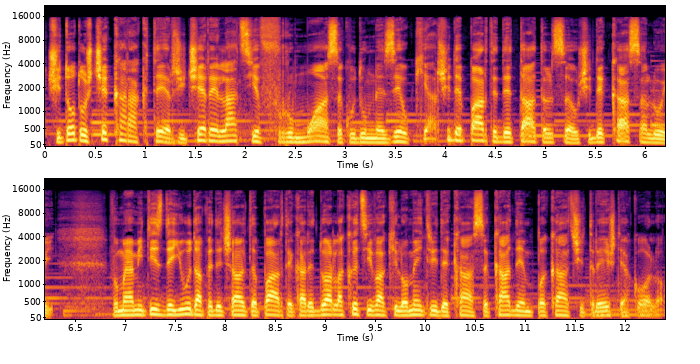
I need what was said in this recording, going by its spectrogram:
Și totuși ce caracter și ce relație frumoasă cu Dumnezeu, chiar și departe de tatăl său și de casa lui. Vă mai amintiți de Iuda pe de cealaltă parte, care doar la câțiva kilometri de casă cade în păcat și trăiește acolo.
